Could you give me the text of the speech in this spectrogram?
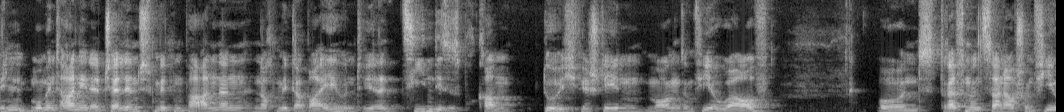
bin momentan in der Challenge mit ein paar anderen noch mit dabei und wir ziehen dieses Programm durch. Wir stehen morgens um 4 Uhr auf und treffen uns dann auch schon 4.30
